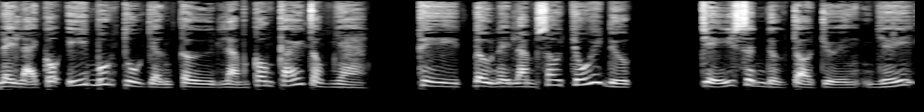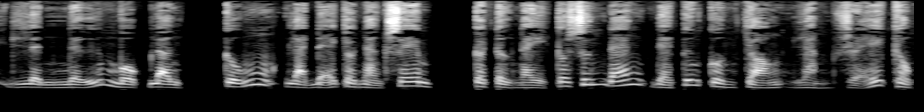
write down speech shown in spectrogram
nay lại có ý muốn thu giận từ làm con cái trong nhà, thì từ này làm sao chối được. Chỉ xin được trò chuyện với lệnh nữ một lần, cũng là để cho nàng xem coi từ này có xứng đáng để tướng quân chọn làm rễ không.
